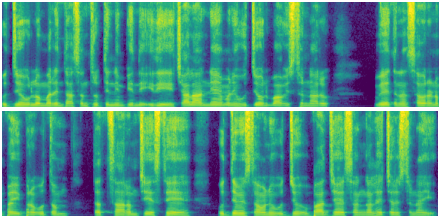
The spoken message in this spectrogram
ఉద్యోగుల్లో మరింత అసంతృప్తి నింపింది. ఇది చాలా అన్యాయమని ఉద్యోగులు భావిస్తున్నారు. వేతన సవరణపై ప్రభుత్వం తత్సారం చేస్తే ఉద్యమిస్తామని ఉద్యో ఉపాధ్యాయ సంఘాలు హెచ్చరిస్తున్నాయి.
